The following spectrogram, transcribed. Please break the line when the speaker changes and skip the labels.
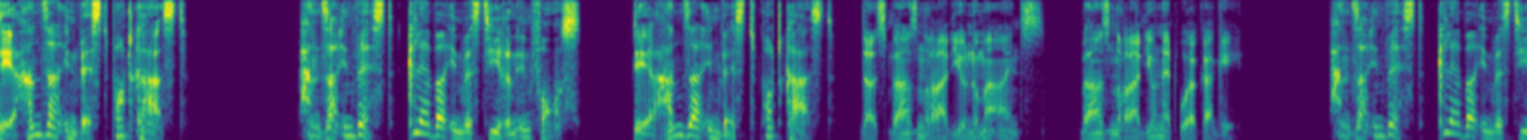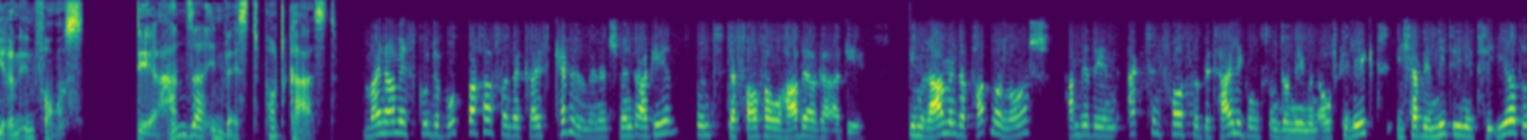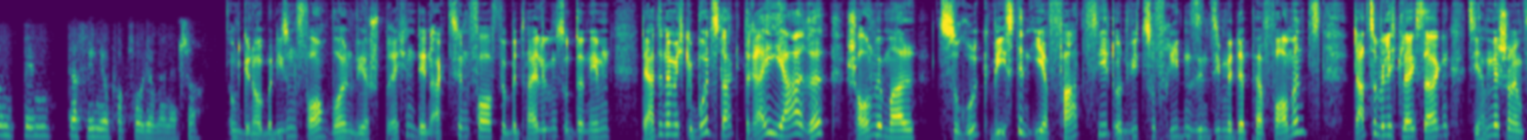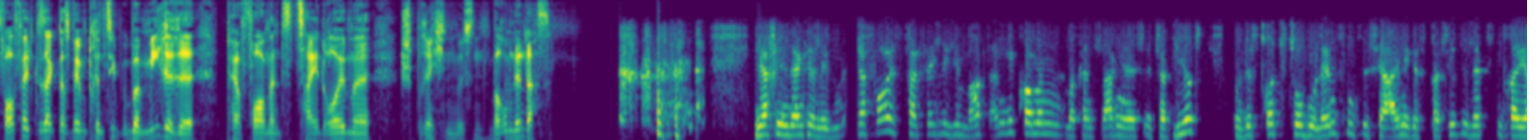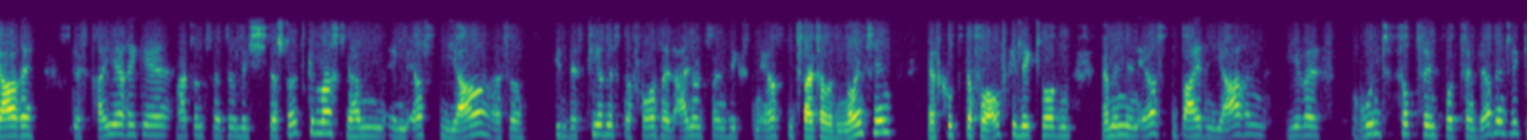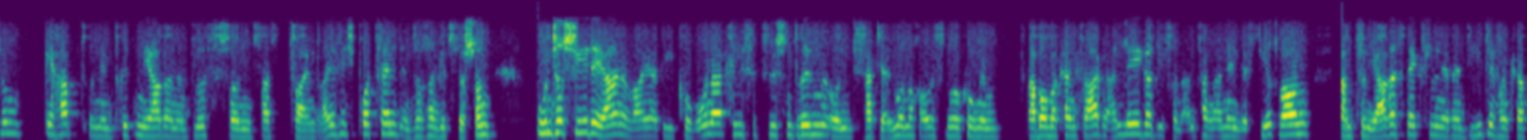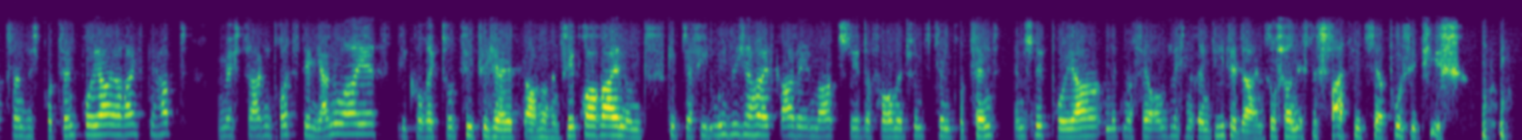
Der Hansa Invest Podcast. Hansa Invest. Clever investieren in Fonds. Der Hansa Invest Podcast.
Das Börsenradio Nummer 1. Börsenradio Network AG.
Hansa Invest. Clever investieren in Fonds. Der Hansa Invest Podcast.
Mein Name ist Gunter Burgbacher von der Kreis Capital Management AG und der VV Haberger AG. Im Rahmen der Partnerlaunch haben wir den Aktienfonds für Beteiligungsunternehmen aufgelegt. Ich habe ihn mit initiiert und bin der Senior Portfolio Manager.
Und genau über diesen Fonds wollen wir sprechen, den Aktienfonds für Beteiligungsunternehmen. Der hatte nämlich Geburtstag, drei Jahre. Schauen wir mal zurück. Wie ist denn Ihr Fazit und wie zufrieden sind Sie mit der Performance? Dazu will ich gleich sagen, Sie haben mir schon im Vorfeld gesagt, dass wir im Prinzip über mehrere Performance-Zeiträume sprechen müssen. Warum denn das?
Ja, vielen Dank, Herr Leben. Der Fonds ist tatsächlich im Markt angekommen. Man kann sagen, er ist etabliert und ist trotz Turbulenzen ist ja einiges passiert die letzten drei Jahre. Das Dreijährige hat uns natürlich sehr stolz gemacht. Wir haben im ersten Jahr, also investiert ist Fonds seit 21.01.2019. Er ist kurz davor aufgelegt worden. Wir haben in den ersten beiden Jahren jeweils rund 14 Prozent Wertentwicklung gehabt und im dritten Jahr dann ein Plus von fast 32 Prozent. Insofern gibt es da schon Unterschiede. Ja, da war ja die Corona-Krise zwischendrin und hat ja immer noch Auswirkungen. Aber man kann sagen, Anleger, die von Anfang an investiert waren, haben zum Jahreswechsel eine Rendite von knapp 20 Prozent pro Jahr erreicht gehabt. Ich möchte sagen, trotz dem Januar jetzt, die Korrektur zieht sich ja jetzt auch noch im Februar rein und es gibt ja viel Unsicherheit gerade im Markt, steht davor mit 15 Prozent im Schnitt pro Jahr mit einer sehr ordentlichen Rendite da. Insofern ist das Fazit sehr positiv.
